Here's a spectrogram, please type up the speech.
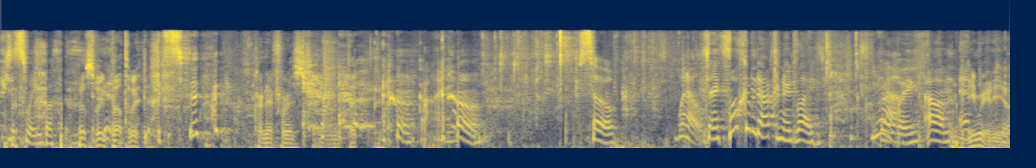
Just swing both. Swing both ways. Carnivorous. and- So, what else? Say, welcome to Afternoon Life. Yeah. By the way. Um, and radio.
